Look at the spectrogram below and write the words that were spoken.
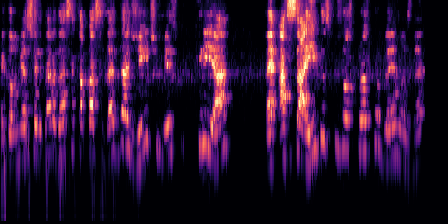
A economia solidária dá essa capacidade da gente mesmo criar é, as saídas para os nossos próprios problemas, né?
